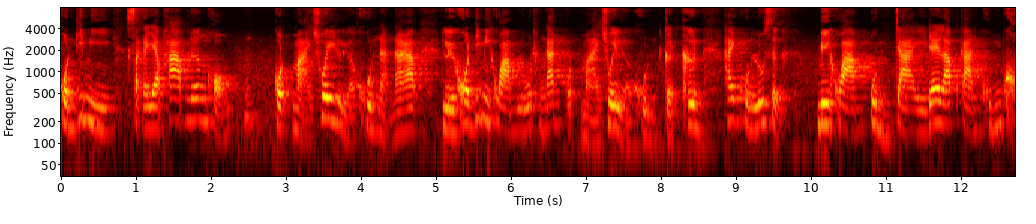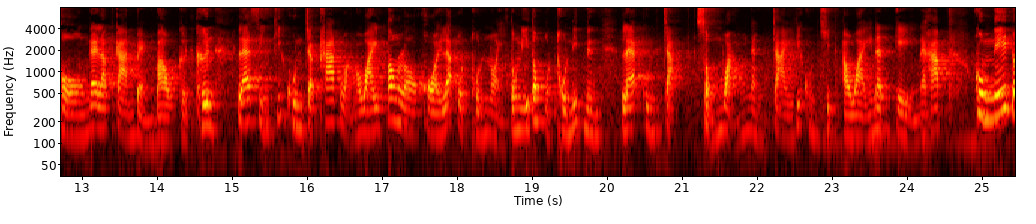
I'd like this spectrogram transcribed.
คนที่มีศักยภาพเรื่องของ กฎหมายช่วยเหลือคุณน่ะนะครับ หรือคนที่มีความรู้ทางด้านกฎหมายช่วยเหลือคุณเกิดขึ้น ให้คุณรู้สึกมีความอุ่นใจได้รับการคุ้มครองได้รับการแบ่งเบาเกิดขึ้น และสิ่งที่คุณจะคาดหวังเอาไว้ต้องรอคอยและอดทนหน่อย ตรงนี้ต้องอดทนนิดนึง และคุณจะสมหวังดังใจที่คุณคิดเอาไว้นั่นเองนะครับ กลุ่มนี้โด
